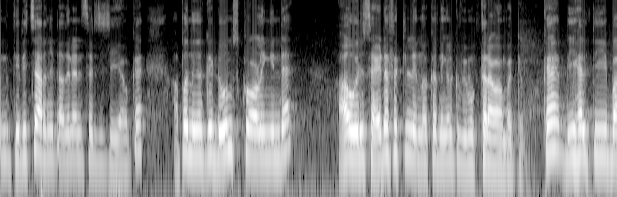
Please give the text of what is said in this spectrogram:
എന്ന് തിരിച്ചറിഞ്ഞിട്ട് അതിനനുസരിച്ച് ചെയ്യുക ഓക്കെ അപ്പോൾ നിങ്ങൾക്ക് ഡൂം സ്ക്രോളിങ്ങിന്റെ ആ ഒരു സൈഡ് എഫക്റ്റിൽ നിന്നൊക്കെ നിങ്ങൾക്ക് വിമുക്തരാവാൻ പറ്റും ഓക്കെ ബി ഹെൽത്തി ബൈ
